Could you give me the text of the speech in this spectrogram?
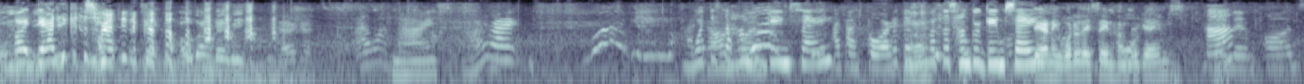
Only All right, eight. Danica's Oh, ready to okay. go. Hold on, baby. Nice. All right. I What does the Hunger one. Games say? I found four. What does, Huh? what does Hunger Games say? Danny, what do they say in Hunger Games? Huh? The odds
